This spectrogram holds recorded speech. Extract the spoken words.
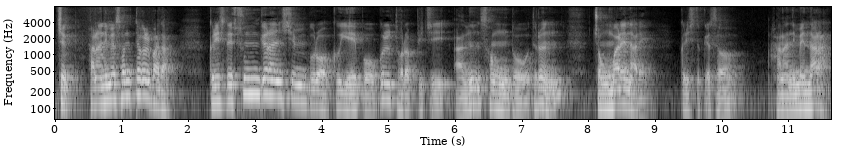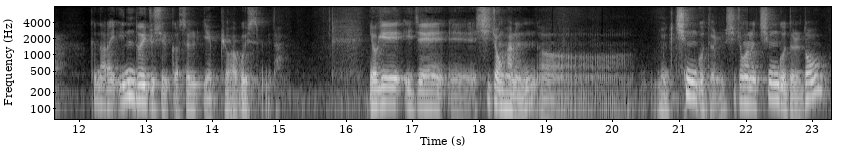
즉 하나님의 선택을 받아 그리스도의 순결한 신부로 그 예복을 더럽히지 않은 성도들은 종말의 날에 그리스도께서 하나님의 나라, 그 나라에 인도해 주실 것을 예표하고 있습니다. 여기 이제 시종하는 어, 친구들, 시종하는 친구들도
